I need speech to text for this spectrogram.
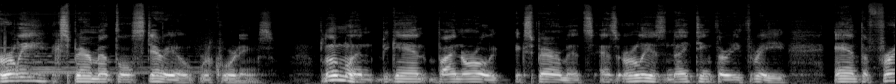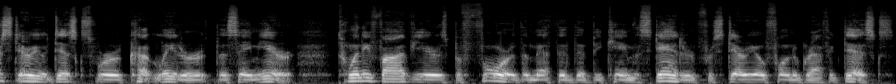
Early experimental stereo recordings. Blumlein began binaural experiments as early as 1933, and the first stereo discs were cut later the same year, 25 years before the method that became the standard for stereo phonographic discs.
